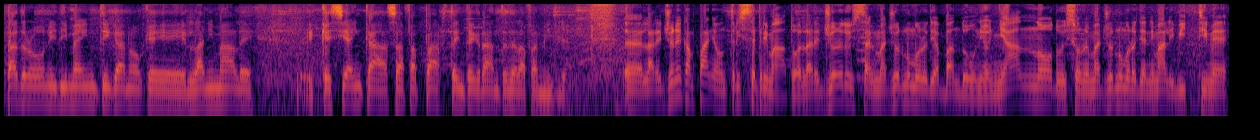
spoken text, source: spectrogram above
padroni dimenticano che l'animale eh, che si ha in casa fa parte integrante della famiglia. Eh, la regione Campania ha un triste primato, è la regione dove sta il maggior numero di abbandoni, ogni anno dove sono il maggior numero di animali vittime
